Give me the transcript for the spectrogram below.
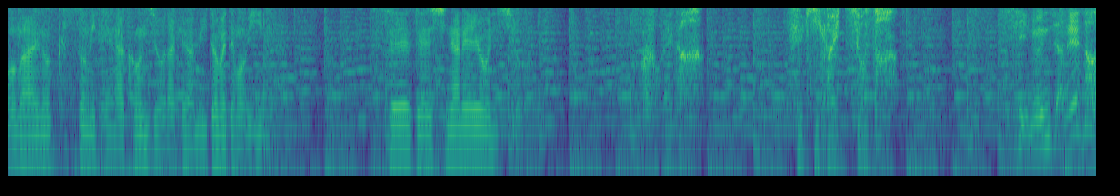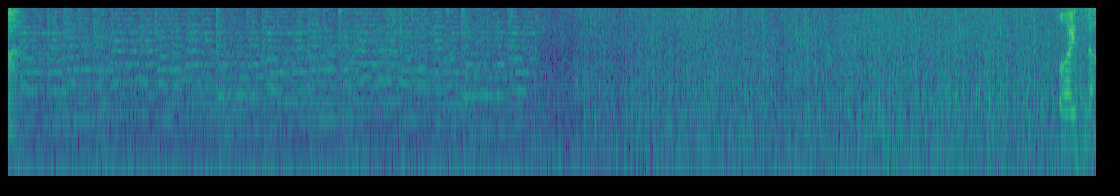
お前のクソみたいな根性だけは認めてもいいがせいぜい死なねえようにしろ。これが壁外調査。死ぬんじゃねえぞ。あいつら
